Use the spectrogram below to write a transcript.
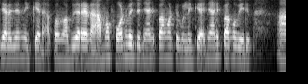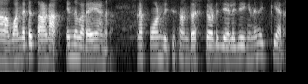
ജലജ നിൽക്കുകയാണ്. അപ്പം അബി പറയണം അമ്മ ഫോൺ വെച്ചു? ഞാനിപ്പോൾ അങ്ങോട്ട് വിളിക്കുക ഞാനിപ്പോൾ അങ്ങ് വരും. വന്നിട്ട് കാണാം എന്ന് പറയുകയാണ് അങ്ങനെ ഫോൺ വെച്ച് സന്തോഷത്തോടെ ജലജ ഇങ്ങനെ നിൽക്കുകയാണ്.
